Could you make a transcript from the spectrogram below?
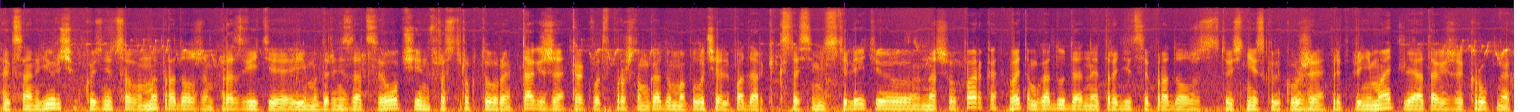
Александром Юрьевичем Кузнецовым, мы продолжим развитие и модернизацию общей инфраструктуры. Также, как вот в прошлом году мы получали подарки к 170-летию нашего парка, в этом году данная традиция продолжится. То есть несколько уже предприятий предприниматели, а также крупных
